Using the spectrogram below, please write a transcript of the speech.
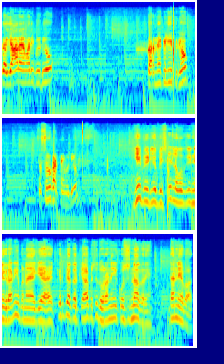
तैयार है हमारी वीडियो। करने के लिए प्रयोग। तो शुरू करते हैं वीडियो। ये वीडियो विशेष लोगों की निगरानी बनाया गया है। कृपया करके आप इसे दोहराने की कोशिश ना करें। धन्यवाद।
